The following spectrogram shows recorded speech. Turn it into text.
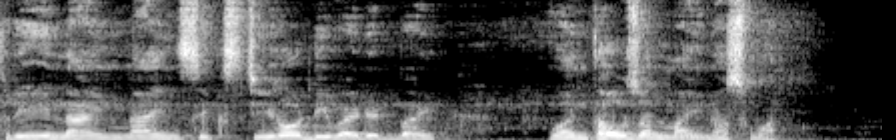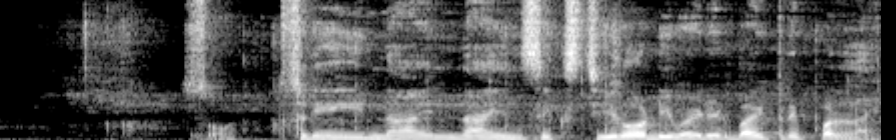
39960 divided by 1000 minus 1 so 39960 divided by triple nine.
